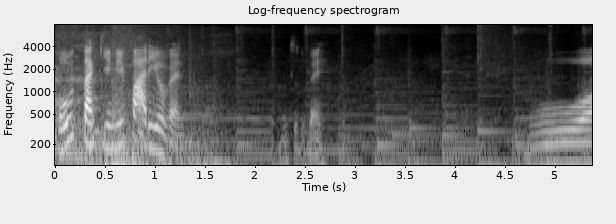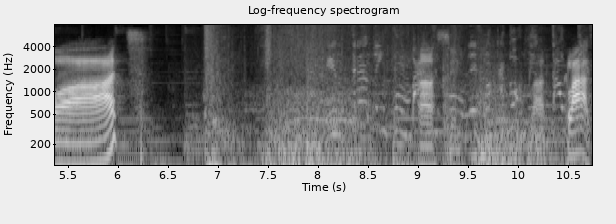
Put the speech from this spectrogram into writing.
Puta que me pariu, velho. Tudo bem. What? Ah, sim. Claro.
